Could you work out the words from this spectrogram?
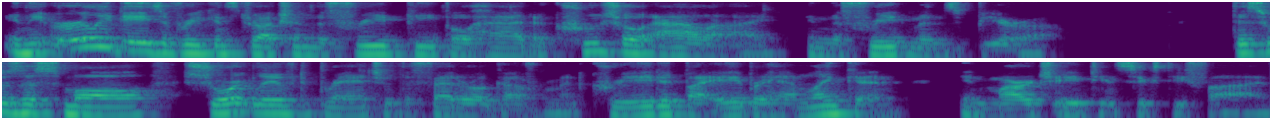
In the early days of Reconstruction, the freed people had a crucial ally in the Freedmen's Bureau. This was a small, short lived branch of the federal government created by Abraham Lincoln in March 1865.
